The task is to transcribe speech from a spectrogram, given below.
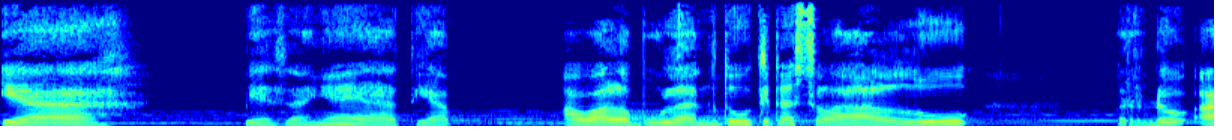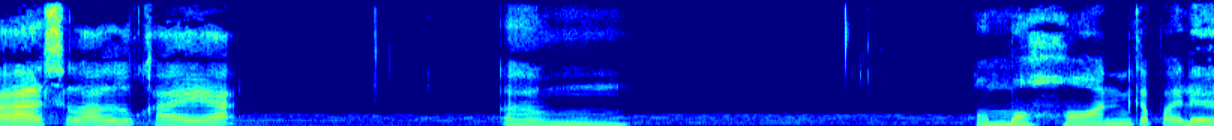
Ya, biasanya ya tiap awal bulan tuh kita selalu berdoa, selalu kayak um, memohon kepada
